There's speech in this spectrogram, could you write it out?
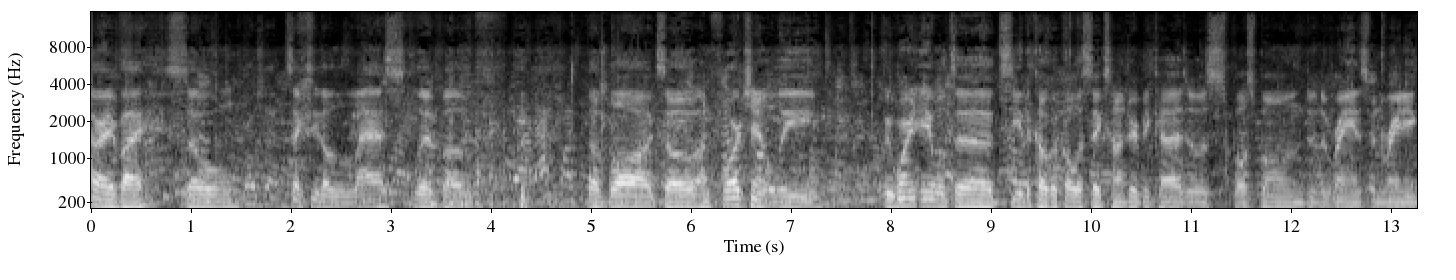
All right, bye. So it's actually the last clip of the vlog. So unfortunately, we weren't able to see the Coca-Cola 600 because it was postponed due to the rain. It's been raining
